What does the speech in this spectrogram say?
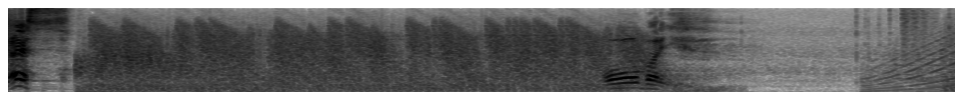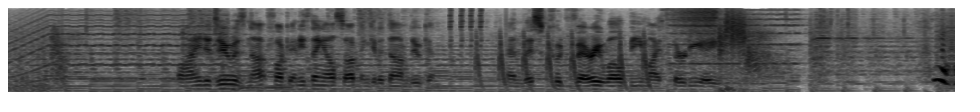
Yes! Oh, buddy. All I need to do is not fuck anything else up and get a Dom Dukin. And this could very well be my 38. Whew.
